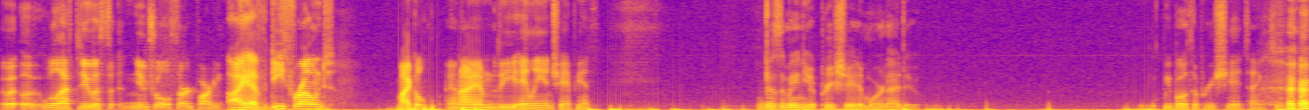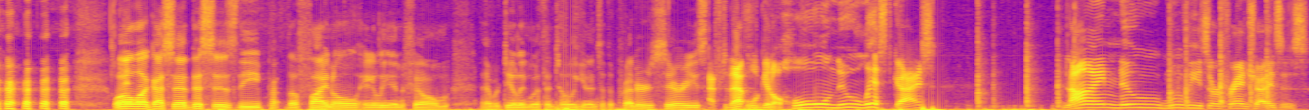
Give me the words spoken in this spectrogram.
uh, uh, we'll have to do a th- neutral third party. I have dethroned Michael, and I am the alien champion. Doesn't mean you appreciate it more than I do. We both appreciate things. Well, like I said, this is the the final Alien film that we're dealing with until we get into the Predators series. After that, we'll get a whole new list, guys. Nine new movies or franchises.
